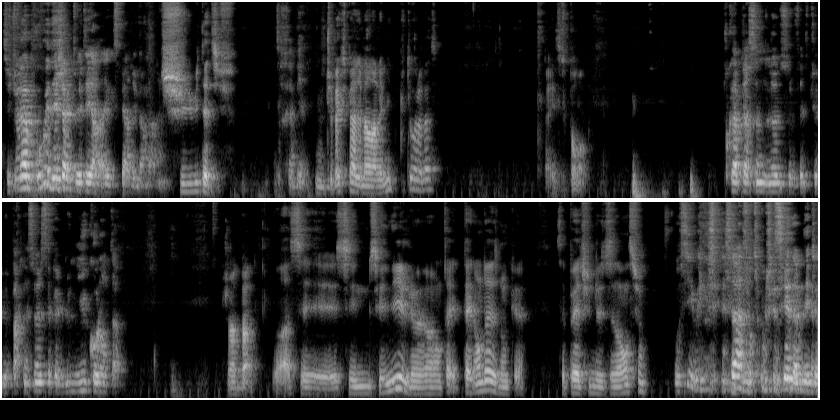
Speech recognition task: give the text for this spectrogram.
Si tu l'as prouvé déjà que tu étais expert du Bernard Lhermitte. Je suis dubitatif. Très bien. Tu es pas expert de Bernard Lhermitte plutôt à la base? Allez, c'est pour moi. En tout cas, personne ne note sur le fait que le parc national s'appelle le Mukolanta. Je pas. Bah, c'est une, île euh, en thaï- thaïlandaise, donc euh, ça peut être une de tes inventions. Aussi, oui, c'est ça, surtout que j'essaie d'amener. Je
